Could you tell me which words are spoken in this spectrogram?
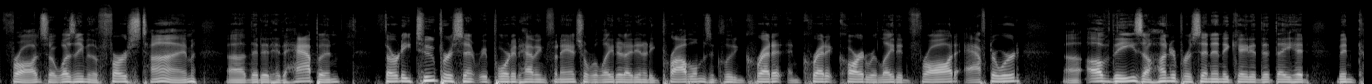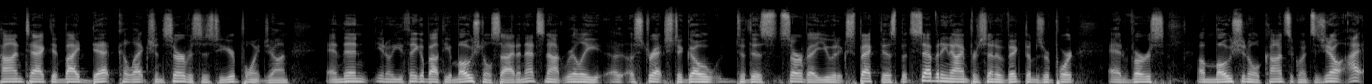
fraud, so it wasn't even the first time uh, that it had happened. 32% reported having financial related identity problems, including credit and credit card related fraud afterward. Uh, of these, 100% indicated that they had been contacted by debt collection services, to your point, John, and then, you know, you think about the emotional side, and that's not really a, stretch to go to this survey. You would expect this, but 79% of victims report adverse emotional consequences. You know, I,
